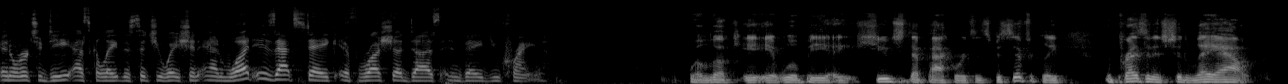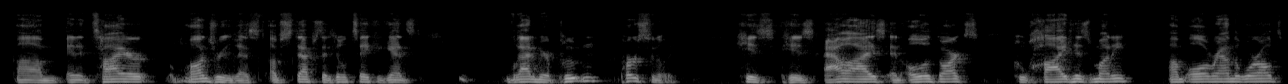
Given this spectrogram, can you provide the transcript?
in order to de escalate the situation? And what is at stake if Russia does invade Ukraine? Well, look, it, it will be a huge step backwards. And specifically, the president should lay out um, an entire laundry list of steps that he'll take against Vladimir Putin personally, his his allies and oligarchs who hide his money um, all around the world,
